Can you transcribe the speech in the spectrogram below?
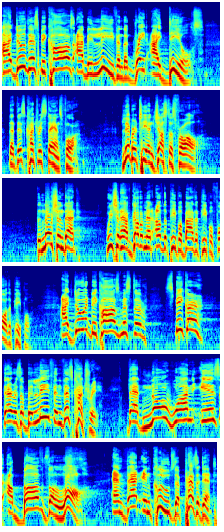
I do this because I believe in the great ideals that this country stands for liberty and justice for all. The notion that we should have government of the people, by the people, for the people. I do it because, Mr. Speaker, there is a belief in this country that no one is above the law, and that includes the President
